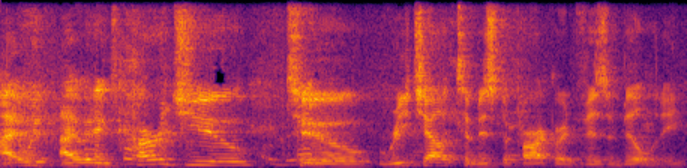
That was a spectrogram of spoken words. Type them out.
I would, I would encourage you to reach out to Mr. Parker at Visibility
